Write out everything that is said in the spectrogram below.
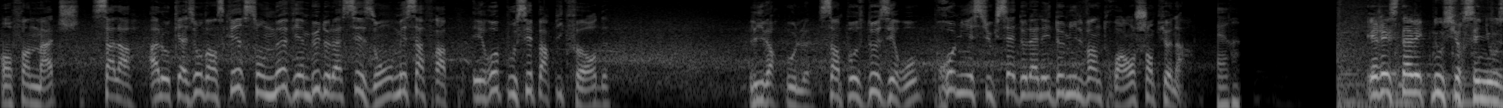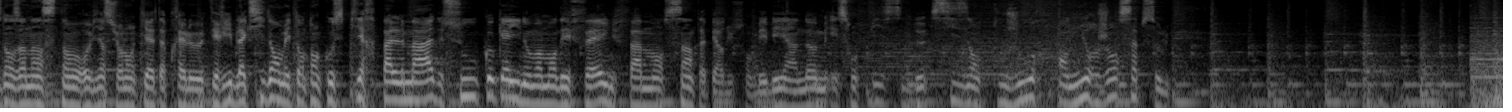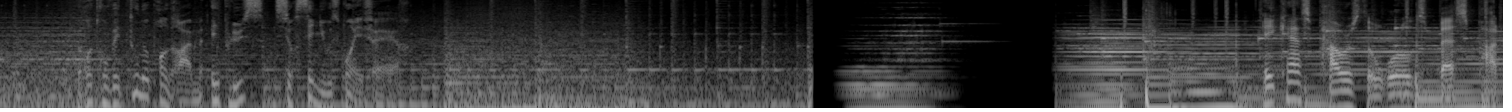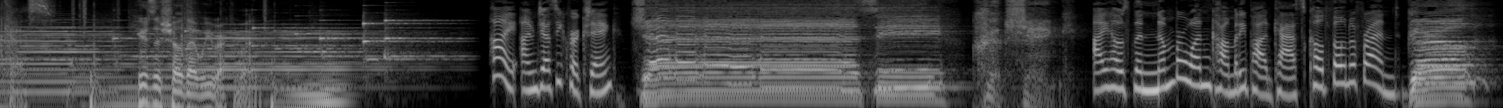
En fin de match, Salah a l'occasion d'inscrire son neuvième but de la saison, mais sa frappe est repoussée par Pickford. Liverpool s'impose 2-0, premier succès de l'année 2023 en championnat. Et restez avec nous sur CNews dans un instant. On revient sur l'enquête après le terrible accident mettant en cause Pierre Palmade sous cocaïne au moment des faits. Une femme enceinte a perdu son bébé, un homme et son fils de 6 ans toujours en urgence absolue. Retrouvez tous nos programmes et plus sur cnews.fr. ACAST powers the world's best podcasts. Here's a show that we recommend. Hi, I'm Jesse Cruikshank. Jesse Cruikshank. I host the number one comedy podcast called Phone a Friend. Girl,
